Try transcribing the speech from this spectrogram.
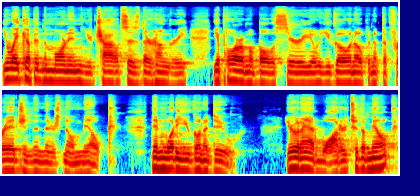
You wake up in the morning, your child says they're hungry. You pour them a bowl of cereal. You go and open up the fridge, and then there's no milk. Then what are you going to do? You're going to add water to the milk?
